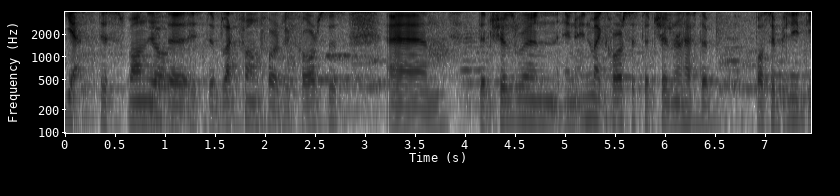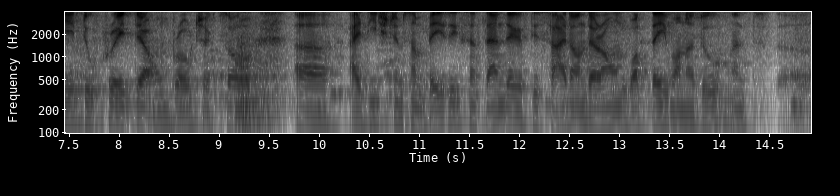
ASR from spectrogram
Yes, this one is the is the platform for the courses, and the children in, in my courses the children have the possibility to create their own project. So uh, I teach them some basics, and then they decide on their own what they want to do. And uh,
